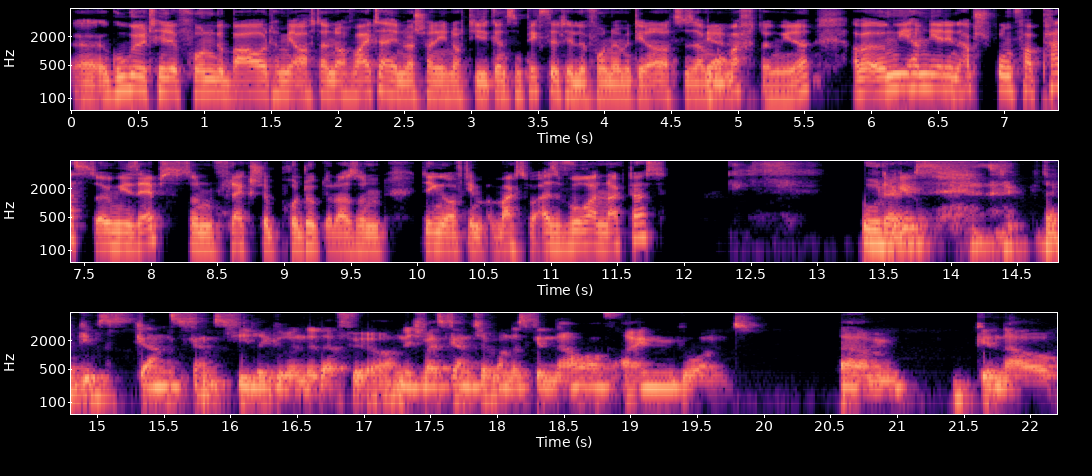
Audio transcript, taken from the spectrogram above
äh, Google-Telefon gebaut, haben ja auch dann noch weiterhin wahrscheinlich noch die ganzen Pixel-Telefone mit denen auch noch zusammen ja. gemacht irgendwie, ne? Aber irgendwie haben die ja den Absprung verpasst, irgendwie selbst so ein Flagship-Produkt oder so ein Ding auf dem Markt. Also woran lag das? Uh, da gibt's, da gibt's ganz, ganz viele Gründe dafür. Und ich weiß gar nicht, ob man das genau auf einen Grund, ähm, genau,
